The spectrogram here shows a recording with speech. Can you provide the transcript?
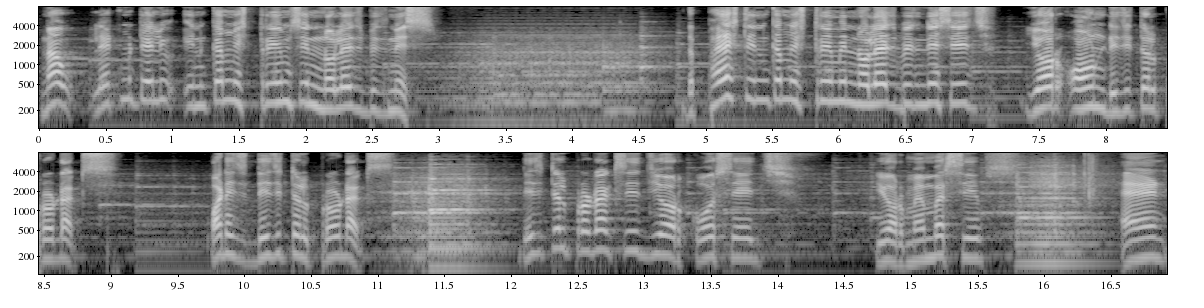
now let me tell you income streams in knowledge business the first income stream in knowledge business is your own digital products. What is digital products? Digital products is your courses, your memberships, and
